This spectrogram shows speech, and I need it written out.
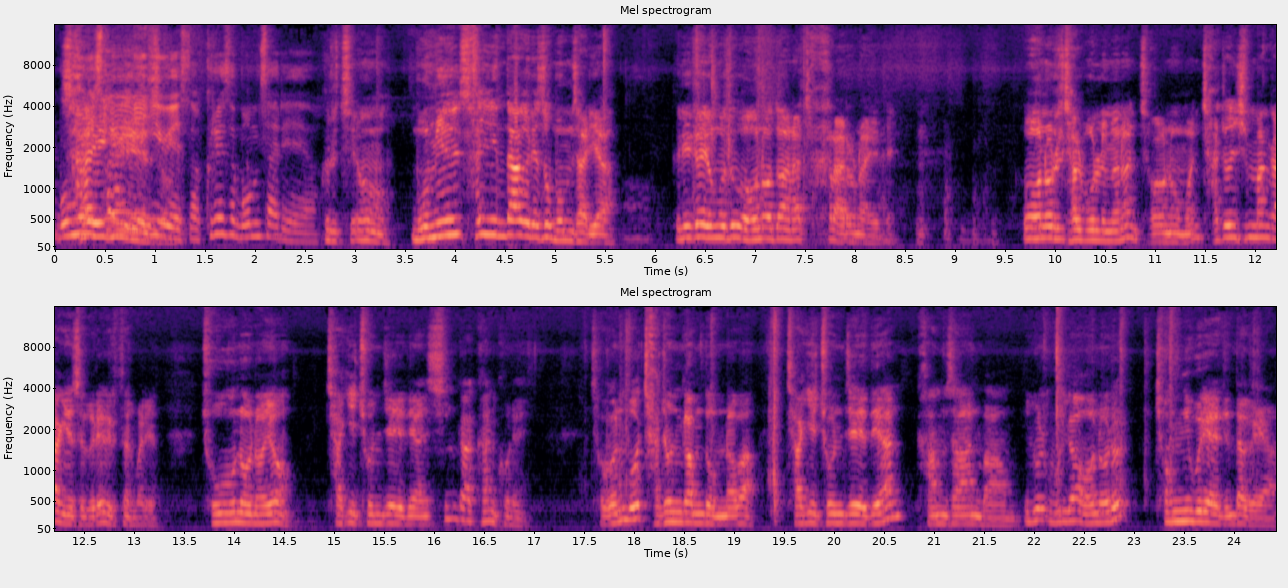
몸을 살기 살리기 위해서. 위해서. 그래서 몸살이에요. 그렇지 어 몸이 살린다 그래서 몸살이야 그러니까 이런 것도 언어도 하나 잘 알아놔야 돼 그 언어를 잘 모르면은 저놈은 자존심만 강해서 그래 그랬단 말이야 좋은 언어요 자기 존재에 대한 심각한 고뇌 저건 뭐 자존감도 없나 봐. 자기 존재에 대한 감사한 마음. 이걸 우리가 언어를 정립을 해야 된다 그야.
